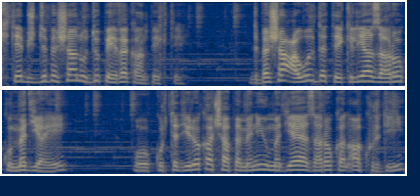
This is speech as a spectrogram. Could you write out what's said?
Kitêb ji du beşan û du pêvekan pêk tê. Di beşa ewil de têkiliya zarok û medyayê û kurtedîroka çapemenî û medyaya zarokan a Kurdî,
